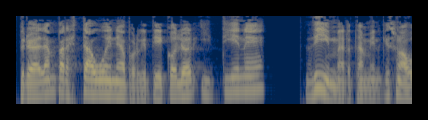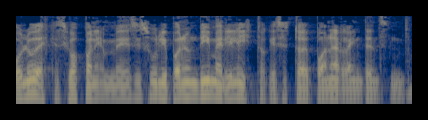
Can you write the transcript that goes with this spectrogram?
Pero la lámpara está buena porque tiene color y tiene dimmer también, que es una boludez, que si vos pone, me decís, Uli, pone un dimmer y listo, que es esto de poner la intensidad,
